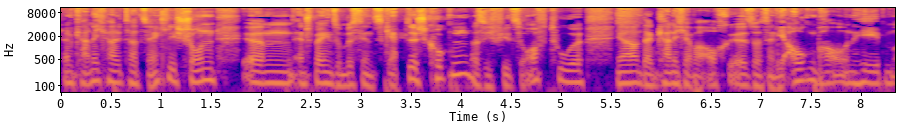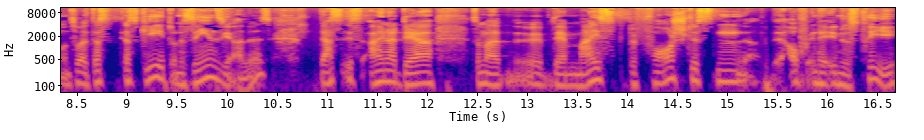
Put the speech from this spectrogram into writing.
dann kann ich halt tatsächlich schon ähm, entsprechend so ein bisschen skeptisch gucken, was ich viel zu oft tue. Ja, und dann kann ich aber auch äh, sozusagen die Augenbrauen heben und so weiter. Das, das geht und das sehen Sie alles. Das ist einer der, sag mal, äh, der meist beforschtesten, äh, auch in der Industrie,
